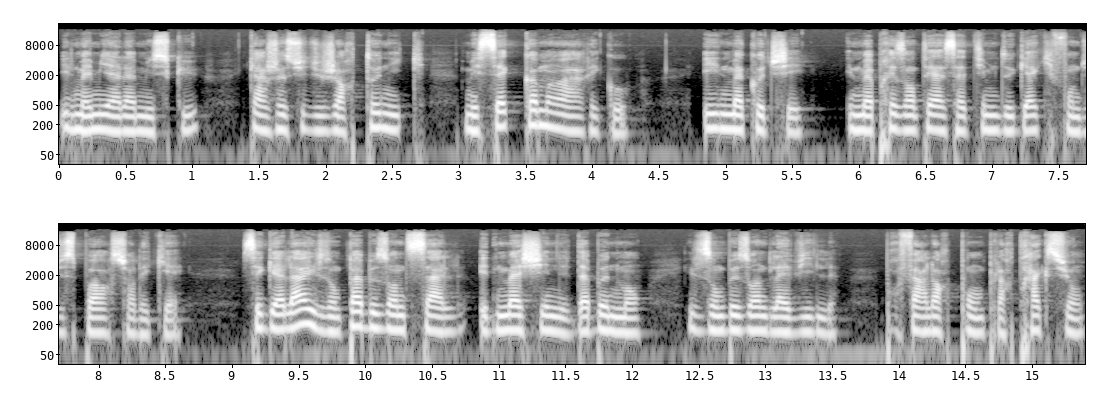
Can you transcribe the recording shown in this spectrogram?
Il m'a mis à la muscu, car je suis du genre tonique, mais sec comme un haricot. Et il m'a coaché. Il m'a présenté à sa team de gars qui font du sport sur les quais. Ces gars-là, ils n'ont pas besoin de salles et de machines et d'abonnements. Ils ont besoin de la ville pour faire leur pompe, leur traction,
